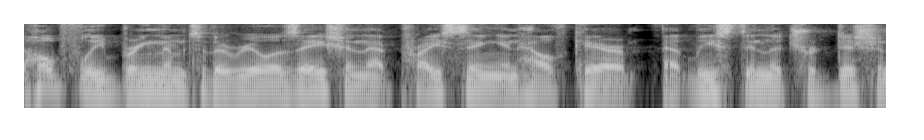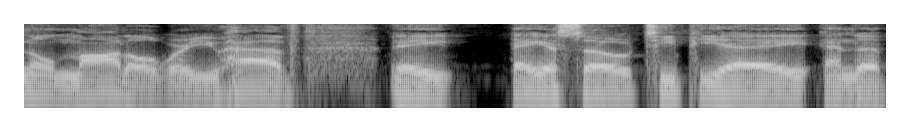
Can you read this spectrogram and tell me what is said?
hopefully bring them to the realization that pricing in healthcare, at least in the traditional model where you have a ASO, TPA, and a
